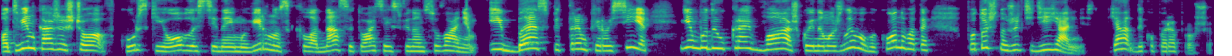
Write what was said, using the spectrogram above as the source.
От він каже, що в Курській області неймовірно складна ситуація з фінансуванням, і без підтримки Росії їм буде украй важко і неможливо виконувати поточну життєдіяльність. Я дико перепрошую.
